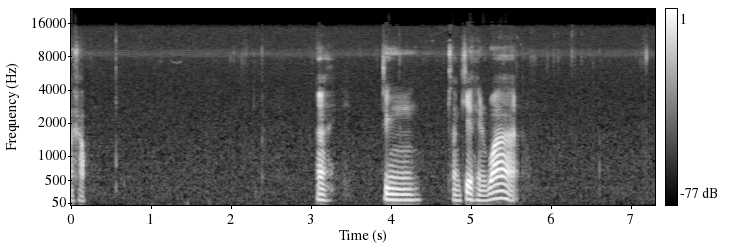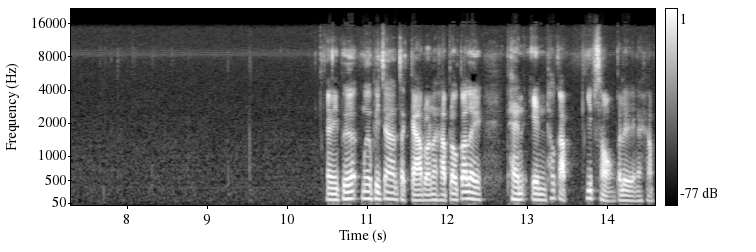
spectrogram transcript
นะครับอะจึงสังเกตเห็นว่า อันนี้เพื่อเมื่อพิจารณาจากกราฟแล้วนะครับ เราก็เลยแทน n เท่ากับ 22 ไปเลยนะครับ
